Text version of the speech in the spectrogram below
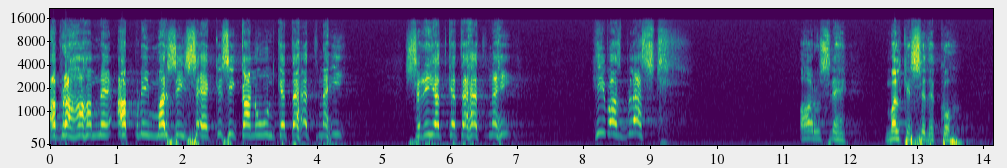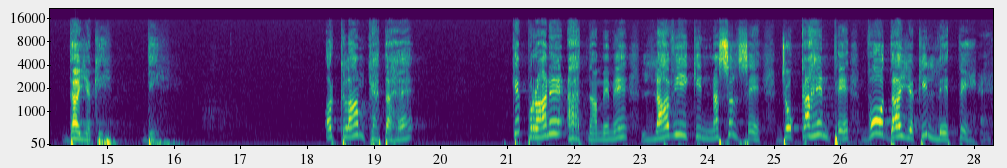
ابراہم نے اپنی مرضی سے کسی قانون کے تحت نہیں، شریعت کے تحت نہیں ہی واز بلسڈ اور اس نے ملک صدق کو دائیکی دی۔ اور کلام کہتا ہے کہ پرانے عہد نامے میں لاوی کی نسل سے جو کہن تھے وہ دائیکی لیتے ہیں۔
